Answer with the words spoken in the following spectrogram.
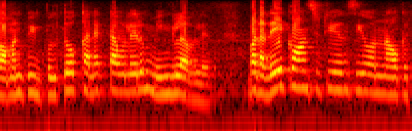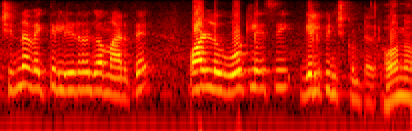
కామన్ పీపుల్తో కనెక్ట్ అవ్వలేరు మింగిల్ అవ్వలేరు. బట్ అదే కాన్స్టిట్యుయెన్సీ ఉన్న ఒక చిన్న వ్యక్తి లీడర్గా మారితే వాళ్ళు ఓట్లేసి గెలిపించుకుంటారు. అవును.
